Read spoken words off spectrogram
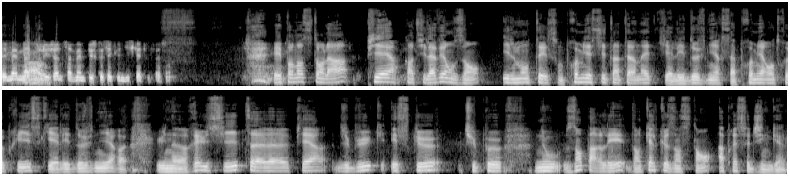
Et même maintenant, les jeunes savent même plus ce que c'est qu'une disquette de toute façon. Et pendant ce temps-là, Pierre, quand il avait 11 ans, il montait son premier site internet qui allait devenir sa première entreprise, qui allait devenir une réussite. Euh, Pierre Dubuc, est-ce que tu peux nous en parler dans quelques instants après ce jingle?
